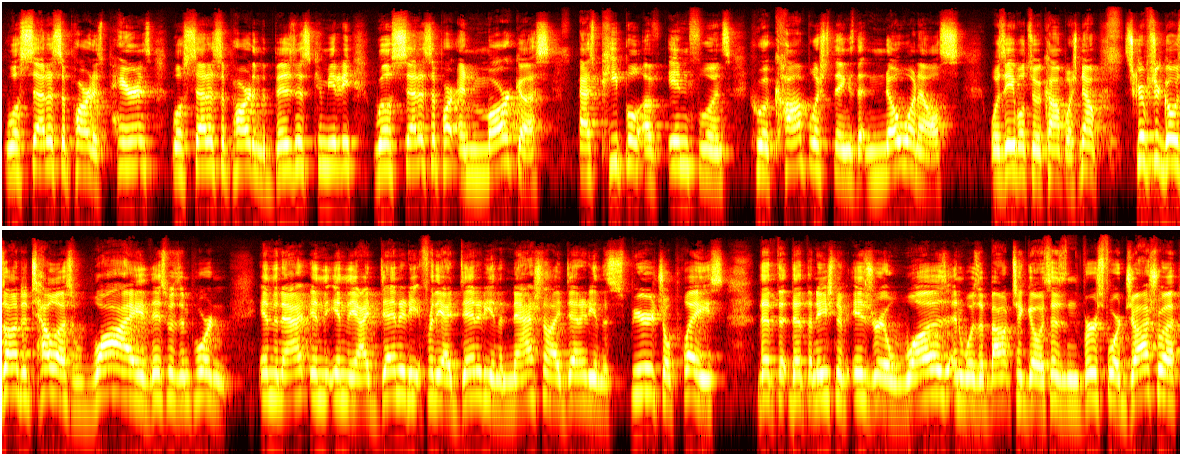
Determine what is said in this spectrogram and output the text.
will set us apart as parents, will set us apart in the business community, will set us apart and mark us as people of influence who accomplish things that no one else was able to accomplish. Now, scripture goes on to tell us why this was important in the, in the, in the identity, for the identity and the national identity and the spiritual place that the, that the nation of Israel was and was about to go. It says in verse 4 Joshua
